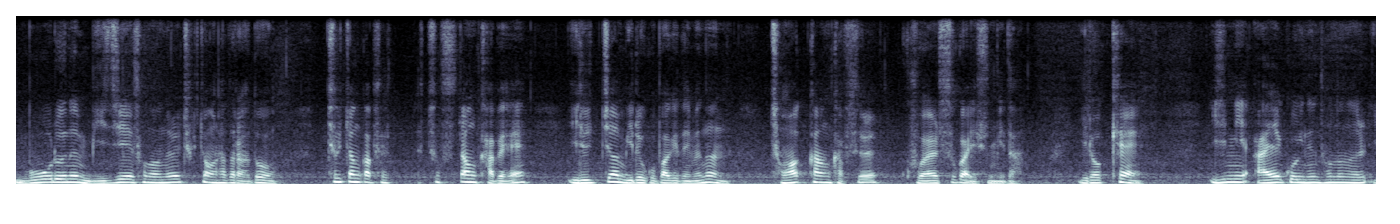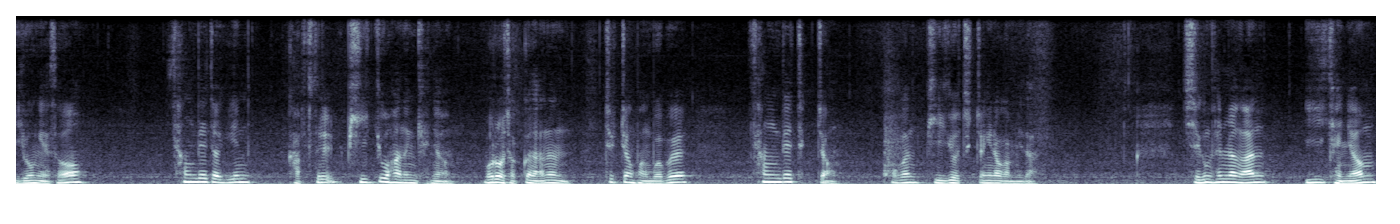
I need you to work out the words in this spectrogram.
모르는 미지의 선언을 측정을 하더라도 측정값에 측정값에 1.2를 곱하게 되면은 정확한 값을 구할 수가 있습니다. 이렇게 이미 알고 있는 선언을 이용해서 상대적인 값을 비교하는 개념으로 접근하는 측정 방법을 상대 측정 혹은 비교 측정이라고 합니다. 지금 설명한 이 개념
